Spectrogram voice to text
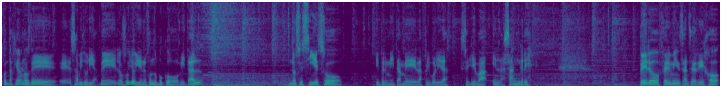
contagiarnos de eh, sabiduría, de lo suyo y en el fondo un poco vital. No sé si eso, y permítame la frivolidad, se lleva en la sangre. Pero Fermín Sánchez Guijo,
